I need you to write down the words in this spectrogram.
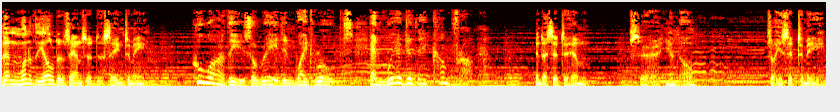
Then one of the elders answered, saying to me, Who are these arrayed in white robes, and where did they come from? And I said to him, Sir, you know. So he said to me,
